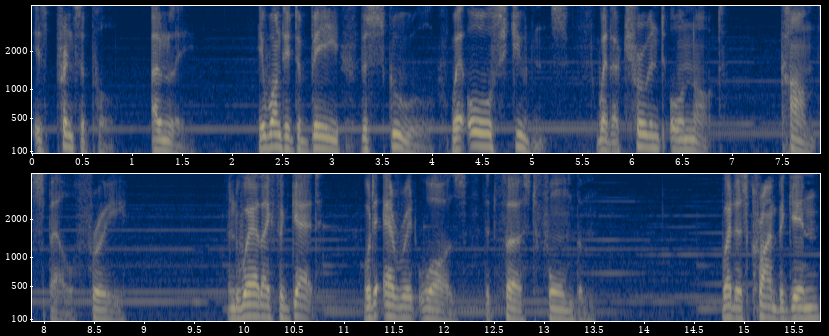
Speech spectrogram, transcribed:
is principal only. He wanted to be the school where all students, whether truant or not, can't spell free, and where they forget whatever it was that first formed them. Where does crime begin?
